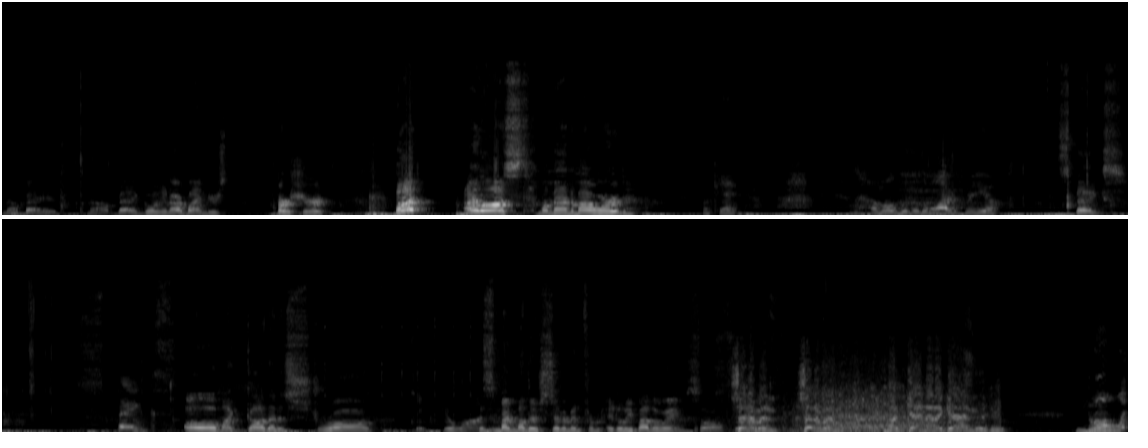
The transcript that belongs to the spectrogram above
Not bad. Not bad. Going in our binders for sure. But I lost. My man to my word. okay. I'm gonna open the water for you. Spanks. Thanks. Oh my god, that is strong. Take your water. This is my mother's cinnamon from Italy, by the way. So Cinnamon, cinnamon, again and what should I again. do? No, wait,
